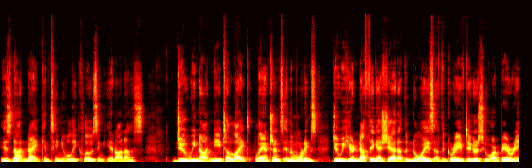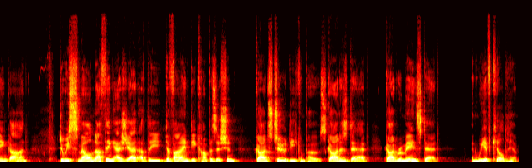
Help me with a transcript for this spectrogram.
Is not night continually closing in on us? Do we not need to light lanterns in the mornings? Do we hear nothing as yet of the noise of the gravediggers who are burying God? Do we smell nothing as yet of the divine decomposition? God's too decompose. God is dead. God remains dead, and we have killed him.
